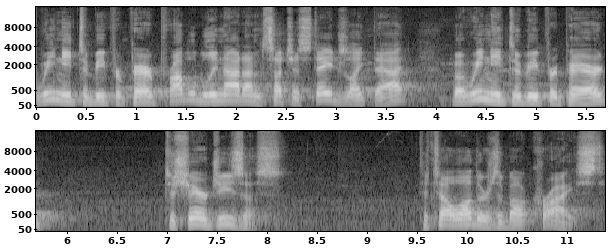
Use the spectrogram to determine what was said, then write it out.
we need to be prepared, probably not on such a stage like that, but we need to be prepared to share Jesus, to tell others about Christ.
